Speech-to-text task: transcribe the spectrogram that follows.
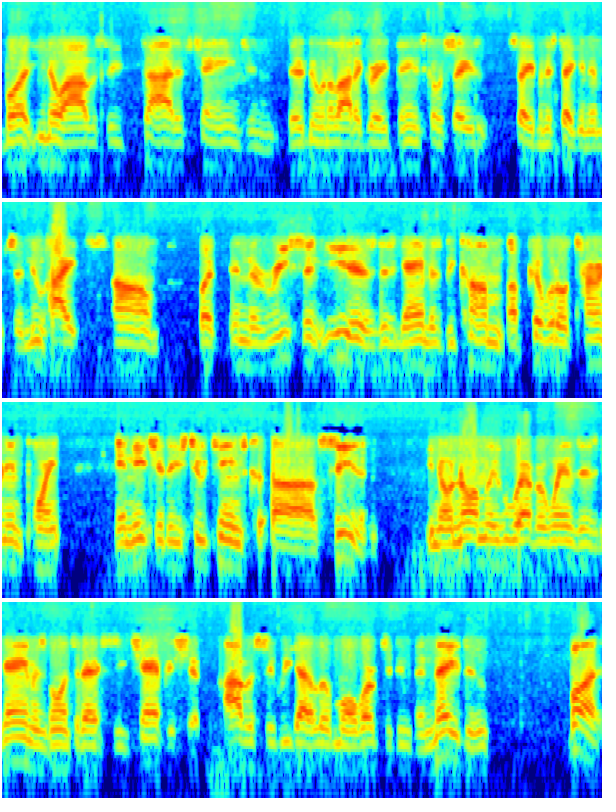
But you know, obviously, tide has changed, and they're doing a lot of great things. Coach Saban is taking them to new heights. Um, but in the recent years, this game has become a pivotal turning point in each of these two teams' uh, season. You know, normally whoever wins this game is going to the SEC championship. Obviously, we got a little more work to do than they do, but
